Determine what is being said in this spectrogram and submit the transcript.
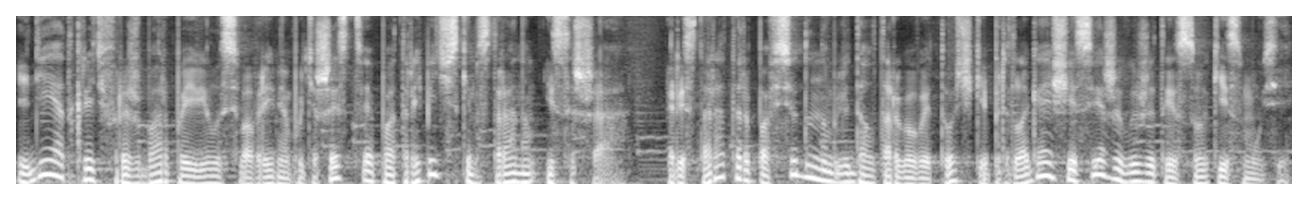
Идея открыть фреш-бар появилась во время путешествия по тропическим странам и США. Ресторатор повсюду наблюдал торговые точки, предлагающие свежевыжатые соки и смузи.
